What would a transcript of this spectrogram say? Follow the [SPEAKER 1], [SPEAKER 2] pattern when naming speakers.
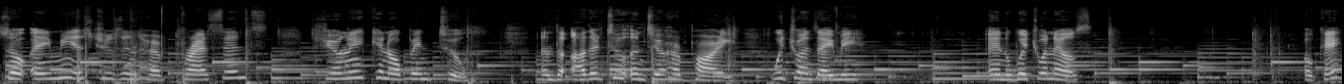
[SPEAKER 1] So Amy is choosing her presents. She only can open two. And the other two until her party. Which one's Amy? And which one else? Okay.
